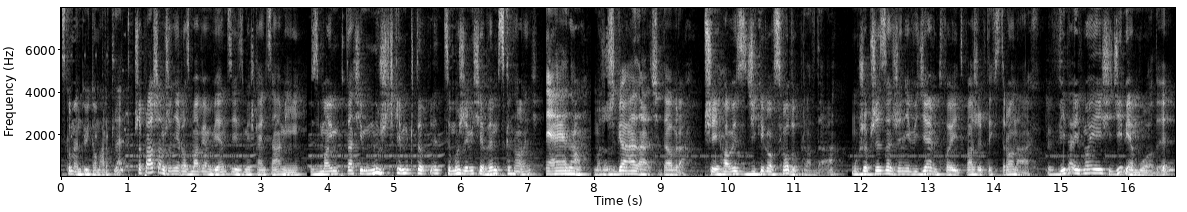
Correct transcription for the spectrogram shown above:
Skomentuj to Martlet. Przepraszam, że nie rozmawiam więcej z mieszkańcami. Z moim ptasim muszczkiem, kto wie, co może mi się wymsknąć. Nie no, możesz gadać. Dobra. Przyjechałeś z dzikiego wschodu, prawda? Muszę przyznać, że nie widziałem twojej twarzy w tych stronach. Witaj w mojej siedzibie, młody.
